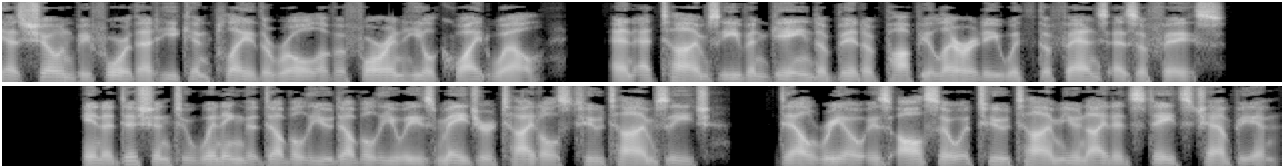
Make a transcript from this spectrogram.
has shown before that he can play the role of a foreign heel quite well, and at times even gained a bit of popularity with the fans as a face. In addition to winning the WWE's major titles two times each, Del Rio is also a two-time United States champion.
